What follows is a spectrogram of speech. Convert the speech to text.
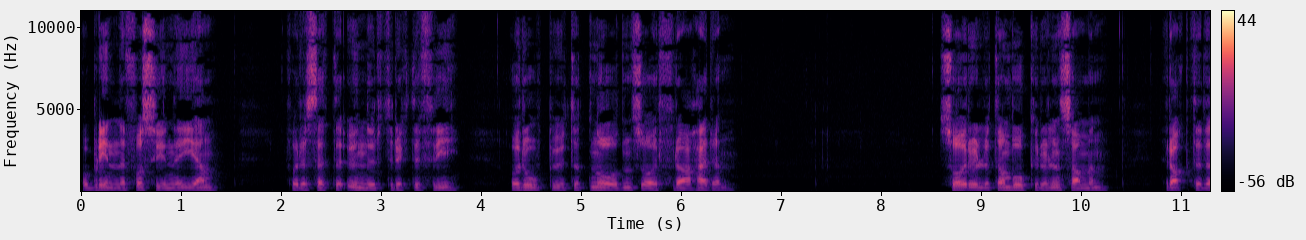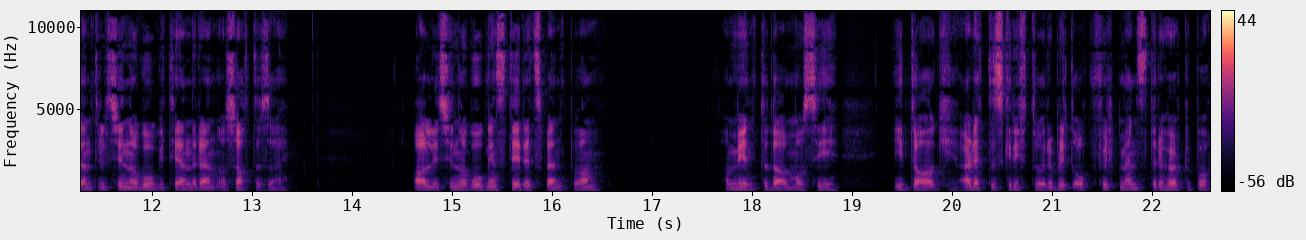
og blinde få synet igjen, for å sette undertrykte fri og rope ut et nådens år fra Herren. Så rullet han bokrullen sammen, rakte den til synagogetjeneren og satte seg. Alle i synagogen stirret spent på ham. Han begynte da med å si, I dag er dette skriftordet blitt oppfylt mens dere hørte på.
